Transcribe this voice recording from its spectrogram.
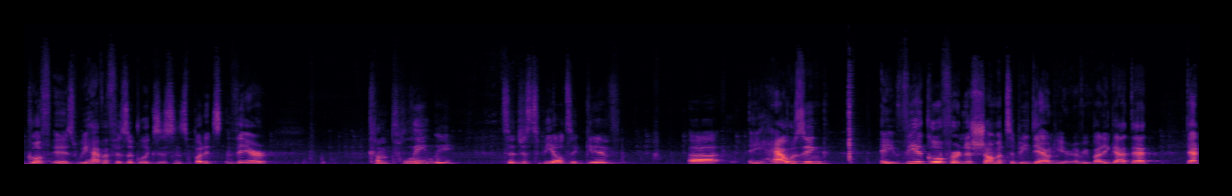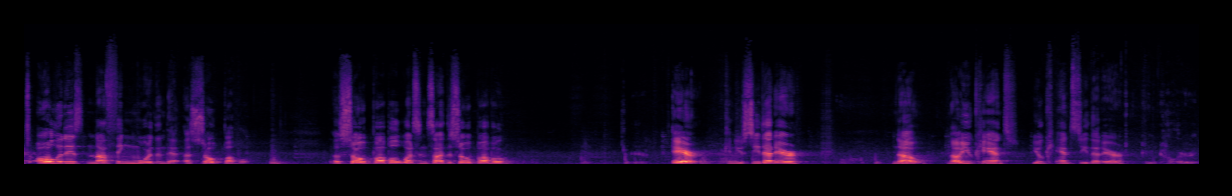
guf is. We have a physical existence, but it's there completely to just to be able to give uh, a housing, a vehicle for a neshama to be down here. Everybody got that? That's all it is, nothing more than that. A soap bubble. A soap bubble, what's inside the soap bubble? Air. Can you see that air? No. No, you can't. You can't see that air. Can color it.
